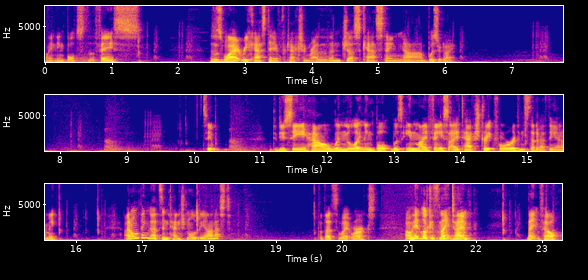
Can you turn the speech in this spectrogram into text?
Lightning bolts to the face. This is why I recast Day of Protection rather than just casting uh, Wizard Eye. See, did you see how when the lightning bolt was in my face, I attacked straight forward instead of at the enemy? I don't think that's intentional, to be honest. But that's the way it works. Oh, hey, look, it's nighttime. Night fell.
